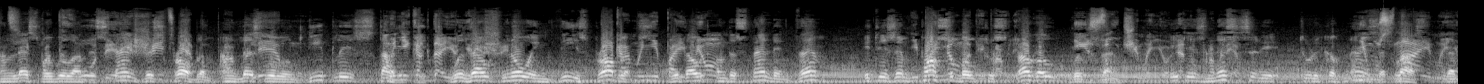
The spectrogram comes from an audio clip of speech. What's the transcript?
unless we will understand this problem, unless we will deeply study it. Without knowing these problems, without understanding them, it is impossible to struggle with them. It is necessary to recognize at last that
